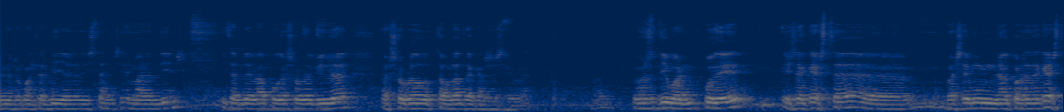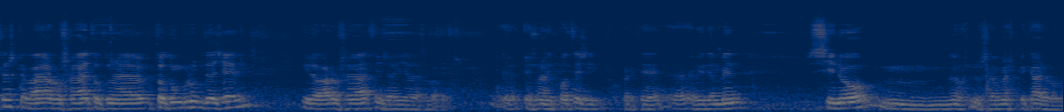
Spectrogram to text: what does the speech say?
no sé quantes milles de distància, mar endins, i també va poder sobreviure a sobre el taulat de casa seva. Llavors diuen, poder és aquesta, eh, va ser una cosa d'aquestes que va arrossegar tot, una, tot un grup de gent i la va arrossegar fins a l'illa de Flores. Eh, és una hipòtesi, perquè eh, evidentment si no, mm, no, no sabem explicar-ho.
